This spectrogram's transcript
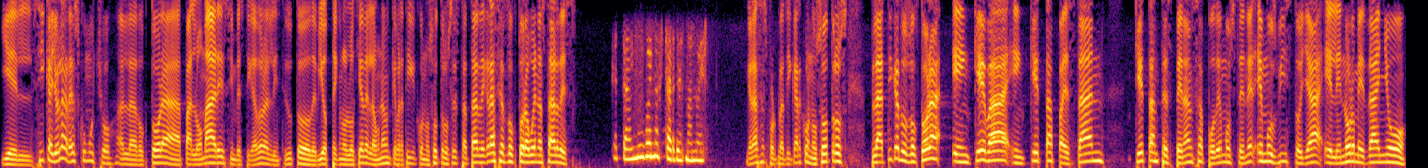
y el Zika. Yo le agradezco mucho a la doctora Palomares, investigadora del Instituto de Biotecnología de la UNAM, que practique con nosotros esta tarde. Gracias, doctora. Buenas tardes. ¿Qué tal? Muy buenas tardes, Manuel. Gracias por platicar con nosotros. Platícanos, doctora, en qué va, en qué etapa están, qué tanta esperanza podemos tener. Hemos visto ya el enorme daño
